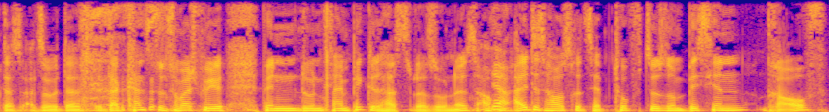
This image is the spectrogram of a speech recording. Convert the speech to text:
das, also das, da kannst du zum Beispiel, wenn du einen kleinen Pickel hast oder so, ne, ist auch Ja. ein altes Hausrezept, tupfst du so ein bisschen drauf,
